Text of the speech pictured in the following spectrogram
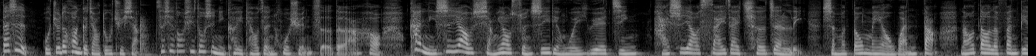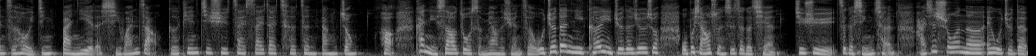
但是我觉得换个角度去想，这些东西都是你可以调整或选择的啊，哈，看你是要想要损失一点违约金，还是要塞在车阵里，什么都没有玩到，然后到了饭店之后已经半夜了，洗完澡，隔天继续再塞在车阵当中。好看你是要做什么样的选择？我觉得你可以觉得就是说，我不想要损失这个钱，继续这个行程，还是说呢？诶，我觉得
